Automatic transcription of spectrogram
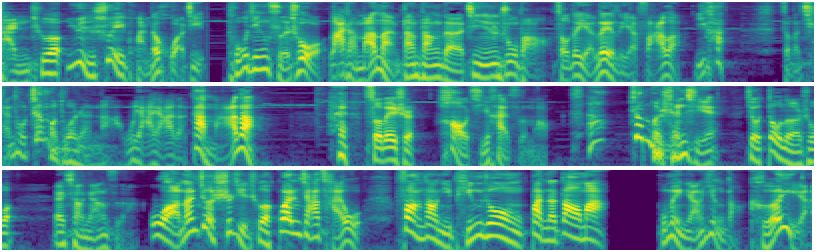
赶车运税款的伙计途经此处，拉着满满当当的金银珠宝，走的也累了也乏了，一看。怎么前头这么多人呢？乌压压的，干嘛呢？嘿，所谓是好奇害死猫啊，这么神奇？就逗乐说：“哎，小娘子啊，我们这十几车官家财物放到你瓶中办得到吗？”胡媚娘应道：“可以呀。”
